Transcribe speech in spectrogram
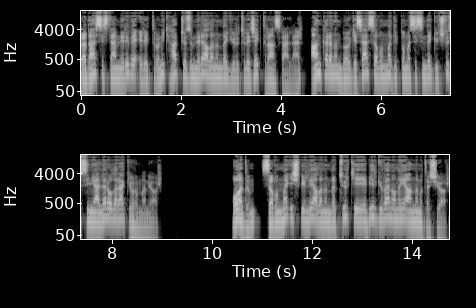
radar sistemleri ve elektronik harp çözümleri alanında yürütülecek transferler, Ankara'nın bölgesel savunma diplomasisinde güçlü sinyaller olarak yorumlanıyor. O adım, savunma işbirliği alanında Türkiye'ye bir güven onayı anlamı taşıyor.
